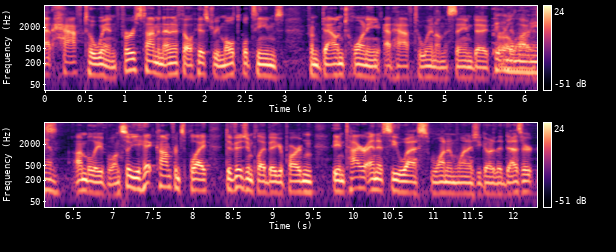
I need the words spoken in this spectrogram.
at half to win. First time in NFL history, multiple teams from down 20 at half to win on the same day. Per Unbelievable. And so you hit conference play, division play, beg your pardon. The entire NFC West one and one as you go to the desert.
